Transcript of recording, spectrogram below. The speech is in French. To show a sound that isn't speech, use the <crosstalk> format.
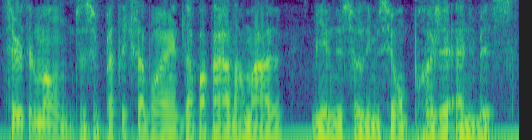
Salut tout le monde, je suis Patrick Sabourin d'Apa Paranormal. Bienvenue sur l'émission Projet Anubis.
